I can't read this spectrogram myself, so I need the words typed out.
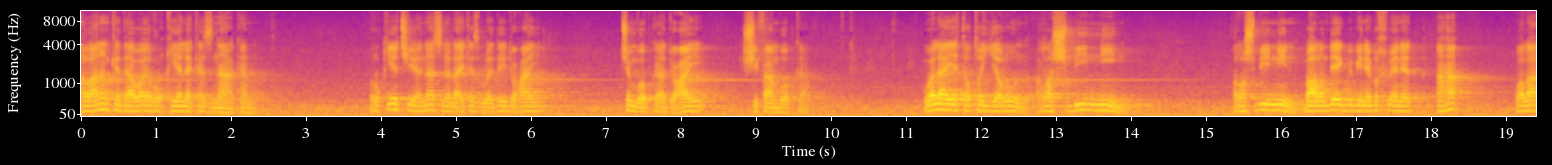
ئەوانەن کە داوای ڕوقیە لە کەس ناکەن ڕوقیە چییە ناچنە لای کەس بڵێ دەی دوعای چم بۆ بکە دوعای شیفام بۆ بکە ولا يتطيرون رشبين نين رشبين نين باڵندەیەک ببینێ بخوێنێت ئەها وەڵا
